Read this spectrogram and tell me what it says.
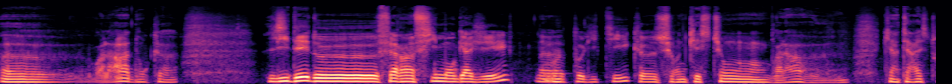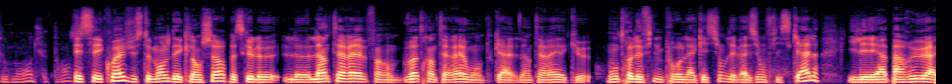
Voilà, donc l'idée de faire un film engagé. Euh, Ouais. politique euh, sur une question voilà euh, qui intéresse tout le monde je pense Et c'est quoi justement le déclencheur? Parce que l'intérêt, enfin votre intérêt, ou en tout cas l'intérêt que montre le film pour la question de l'évasion fiscale, il est apparu à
